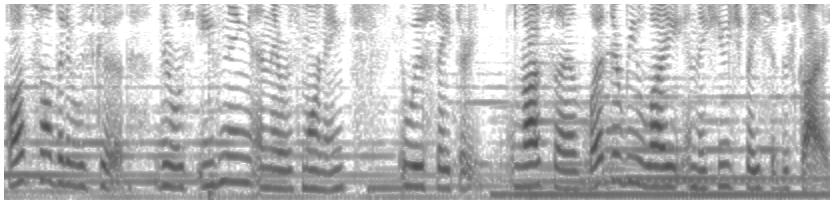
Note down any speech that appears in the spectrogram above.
God saw that it was good. There was evening and there was morning. It was day three. God said, Let there be light in the huge base of the sky.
